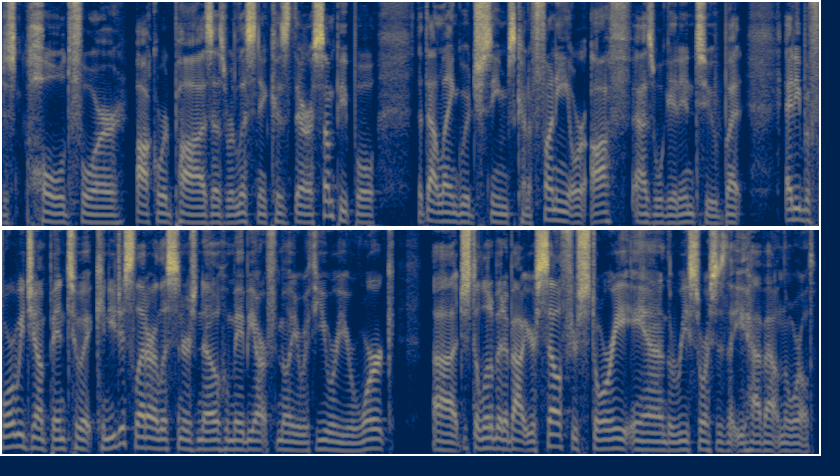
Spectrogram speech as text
just hold for awkward pause as we're listening, because there are some people that that language seems kind of funny or off, as we'll get into. But Eddie, before we jump into it, can you just let our listeners know who maybe aren't familiar with you or your work? Uh, just a little bit about yourself, your story, and the resources that you have out in the world.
